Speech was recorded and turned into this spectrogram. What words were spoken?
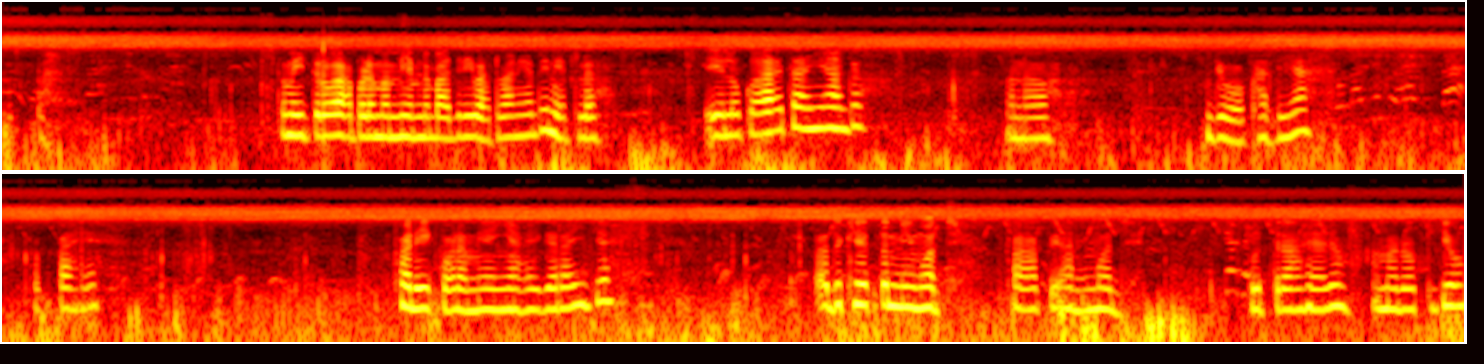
પપ્પા તો મિત્રો, આપણે મમ્મી એમને બાજરી વાટવાની હતી ને, એટલે એ લોકો આવ્યા હતા અહીંયા આગળ. અને જુઓ ખાલી, હા. પપ્પા હે. ફરી એકવાર અમે અહીંયા આવી ગયા. આવી જાય આજે ખેતરની મોજ, ખાવા પીવાની મોજ. કૂતરા હે જો આમાં રોકી ગયો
